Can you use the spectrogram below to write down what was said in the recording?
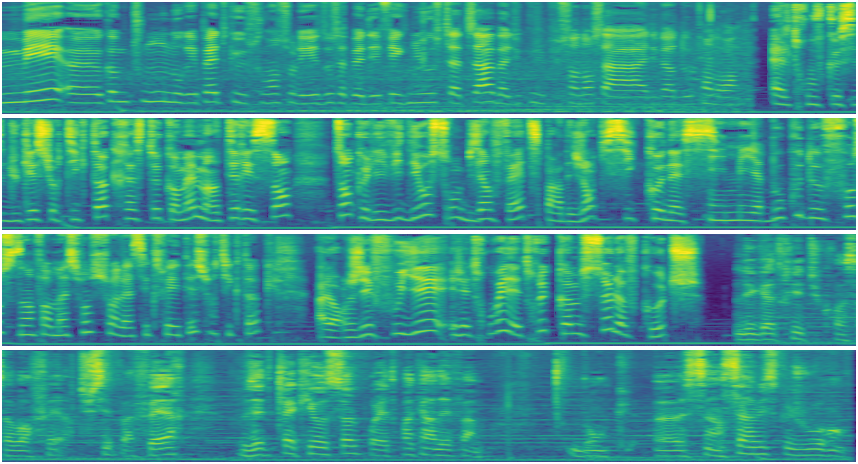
mais euh, comme tout le monde nous répète que souvent sur les réseaux ça peut être des fake news, ça, ça, bah du coup j'ai plus tendance à aller vers d'autres endroits. Elle trouve que s'éduquer sur TikTok reste quand même intéressant tant que les vidéos sont bien faites par des gens qui s'y connaissent. mais il y a beaucoup de fausses informations sur la sexualité sur TikTok? Alors j'ai fouillé et j'ai trouvé des trucs comme ce Love Coach. Les gâteries, tu crois savoir faire, tu sais pas faire. Vous êtes claqué au sol pour les trois quarts des femmes. Donc euh, c'est un service que je vous rends.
